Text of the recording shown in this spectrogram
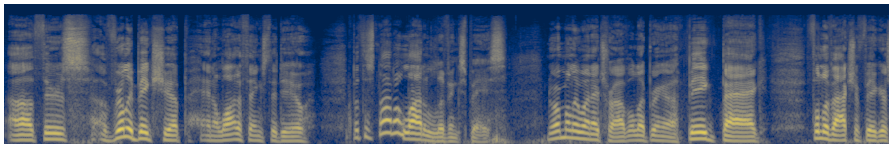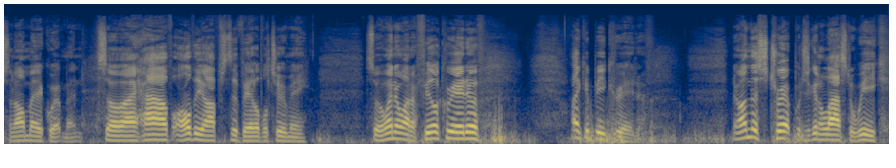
uh, there's a really big ship and a lot of things to do, but there's not a lot of living space. Normally when I travel, I bring a big bag full of action figures and all my equipment. So I have all the options available to me. So when I want to feel creative, I can be creative. Now on this trip, which is going to last a week,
